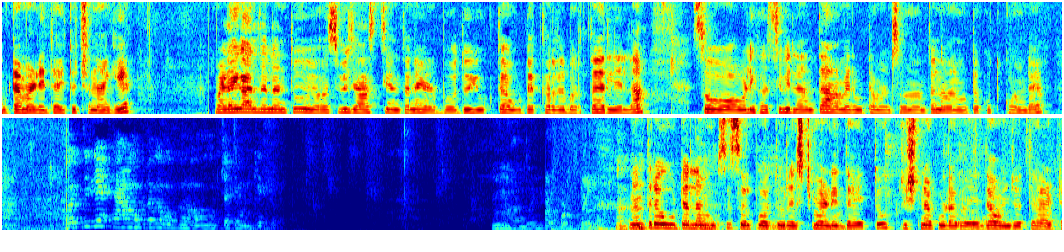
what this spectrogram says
ಊಟ ಮಾಡಿದ್ದಾಯಿತು ಚೆನ್ನಾಗಿ. ಮಳೆಗಾಲದಲ್ಲಂತೂ ಹಸಿವು ಜಾಸ್ತಿ ಅಂತಲೇ ಹೇಳ್ಬೋದು. ಯುಕ್ತ ಊಟಕ್ಕೆ ಕರೆದ್ರೆ ಬರ್ತಾ ಇರಲಿಲ್ಲ. ಸೊ ಅವಳಿಗೆ ಹಸಿವಿಲ್ಲ ಅಂತ ಆಮೇಲೆ ಊಟ ಮಾಡಿಸೋಣ ಅಂತ ನಾನು ಊಟ ಕೂತ್ಕೊಂಡೆ. ನಂತರ ಊಟ ಎಲ್ಲ ಮುಗಿಸಿ ಸ್ವಲ್ಪ ಹೊತ್ತು ರೆಸ್ಟ್ ಮಾಡಿದ್ದಾಯಿತು. ಕೃಷ್ಣ ಕೂಡ ಬಂದಿದ್ದ, ಅವನ ಜೊತೆ ಆಟ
